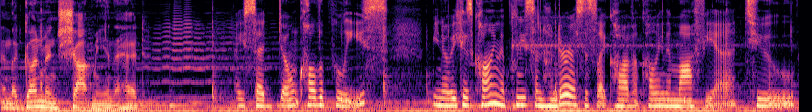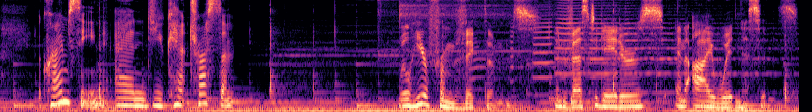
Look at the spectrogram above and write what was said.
and the gunman shot me in the head. I said, don't call the police, you know, because calling the police in Honduras is like calling the mafia to a crime scene, and you can't trust them. We'll hear from victims, investigators, and eyewitnesses,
